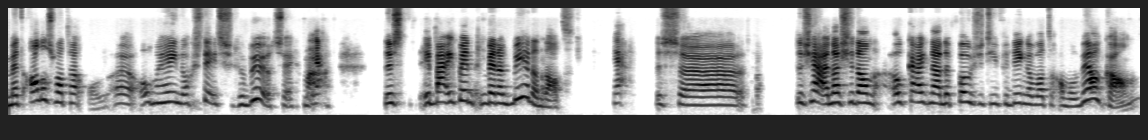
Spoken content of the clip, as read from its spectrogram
met alles wat er omheen nog steeds gebeurt, zeg maar. Ja. Dus ik, maar ik ben, ben ook meer dan dat. Ja. Dus, dus ja, en als je dan ook kijkt naar de positieve dingen wat er allemaal wel kan.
